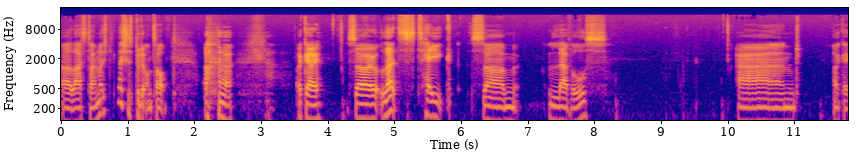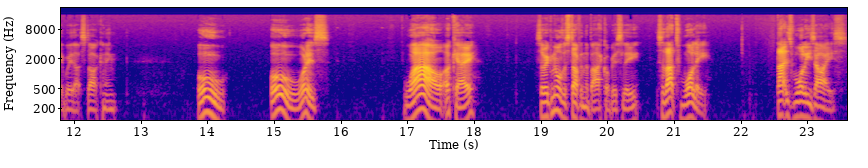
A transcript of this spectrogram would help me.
uh, last time. Let's let's just put it on top. okay, so let's take some levels. And okay wait that's darkening. Oh oh what is wow okay. So ignore the stuff in the back obviously. So that's Wally. That is Wally's eyes.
